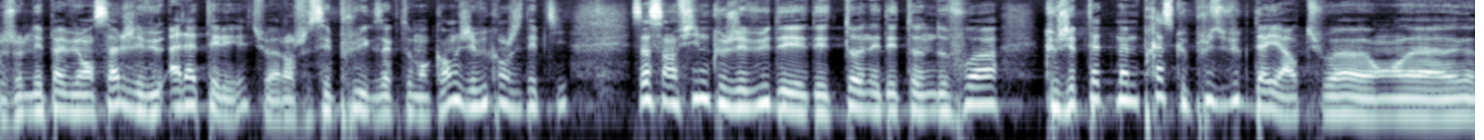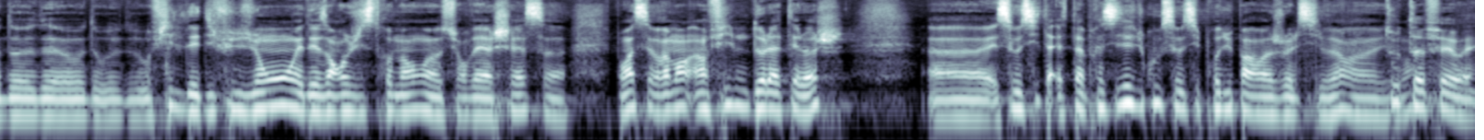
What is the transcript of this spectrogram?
je ne l'ai pas vu en salle je l'ai vu à la télé tu vois alors je sais plus exactement quand mais j'ai vu quand j'étais petit ça c'est un film que j'ai vu des, des tonnes et des tonnes de fois que j'ai peut-être même presque plus vu que Die Hard tu vois en, de- de- de- de- au fil des diffusions et des enregistrements sur VHS pour moi c'est vraiment un film de la téloche Euh, c'est aussi t'as as précisé du coup que c'est aussi produit par euh, Joel Silver euh, Tout à fait, ouais.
